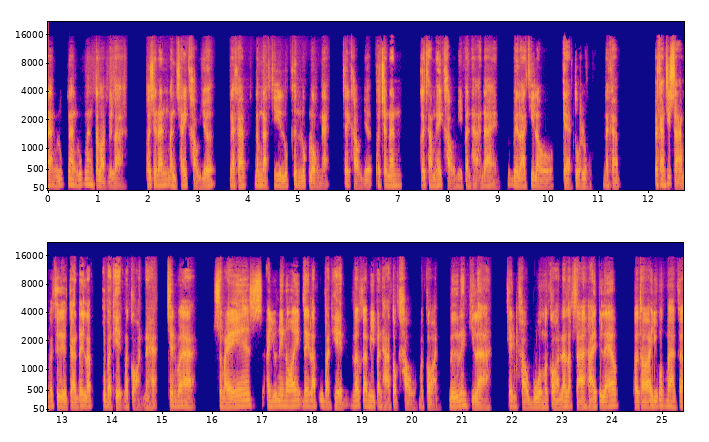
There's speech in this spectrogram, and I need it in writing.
นั่งลุกนั่งลุกนั่งตลอดเวลา เพราะฉะนั้นมันใช้เข่าเยอะนะครับ น้ำหนักที่ลุกขึ้นลุกลงเนี่ย ใช้เข่าเยอะ เพราะฉะนั้นก็ทำให้เข่ามีปัญหาได้ เวลาที่เราแก่ตัวลงนะครับประการที่สามก็คือการได้รับอุบัติเหตุมาก่อนนะฮะเช่นว่าสมัยอายุน้อยๆได้รับอุบัติเหตุ แล้วก็มีปัญหาตกเข่ามาก่อน หรือเล่นกีฬา เช่นเข่าบวมมาก่อนแล้วรักษาหายไปแล้วพอทออายุมากๆก็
